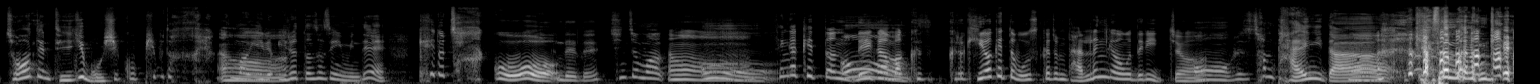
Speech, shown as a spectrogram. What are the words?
저한테는 되게 멋있고 피부도 하얗고 막 어. 이래, 이랬 던 선생님인데 키도 작고 네네. 진짜 막 어, 어. 생각했던 어. 내가 막 그, 그 기억했던 모습과 좀 다른 경우들이 있죠. 어, 그래서 참 다행이다. 어. 계산만 한 게.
